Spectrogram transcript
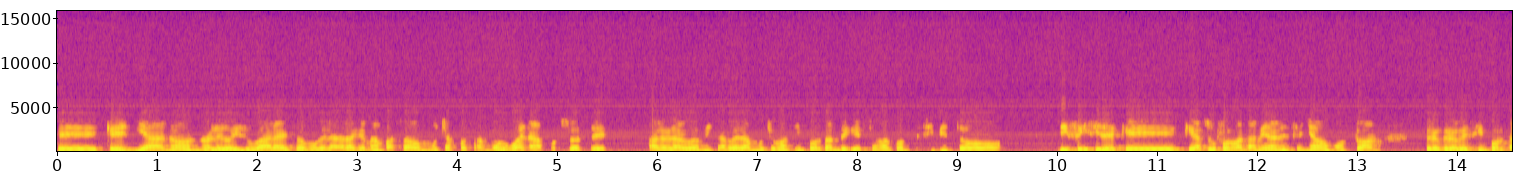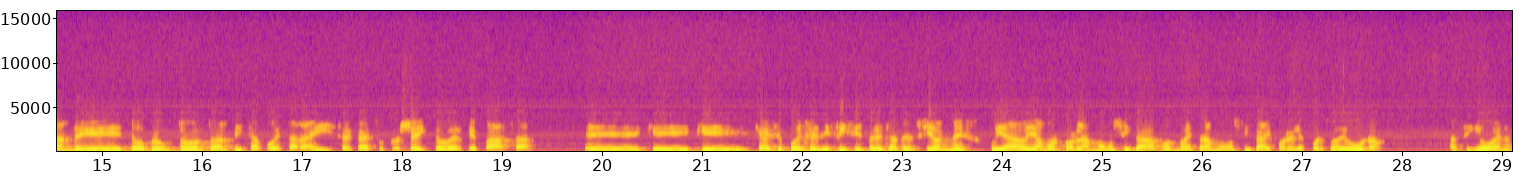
eh, que hoy en día no, no le doy lugar a eso, porque la verdad que me han pasado muchas cosas muy buenas, por suerte, a lo largo de mi carrera, mucho más importante que esos acontecimientos difíciles que, que a su forma también han enseñado un montón, pero creo que es importante que todo productor, todo artista puede estar ahí cerca de su proyecto, ver qué pasa, eh, que, que, a veces puede ser difícil, pero esa atención es cuidado y amor por la música, por nuestra música y por el esfuerzo de uno. Así que bueno,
